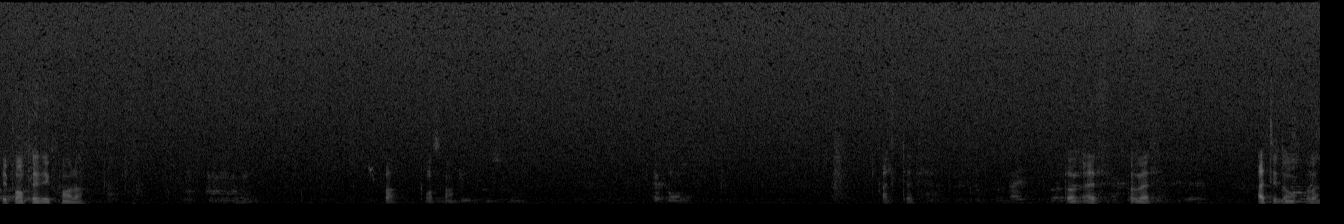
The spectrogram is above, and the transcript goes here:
T'es pas en plein écran là? Je sais pas, comment ça Alt F. Pomme F, pomme F. Ah, t'es dans. Ouais.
